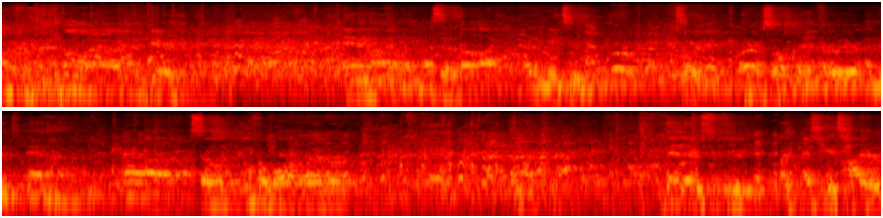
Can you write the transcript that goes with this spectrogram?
I'm, come on, I'm here. And I, said, uh, I, I didn't mean to. Sorry, I saw Lynn earlier. I meant Ann Island. Uh, so like you go for a walk or whatever. then there's you, like as you get tired,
